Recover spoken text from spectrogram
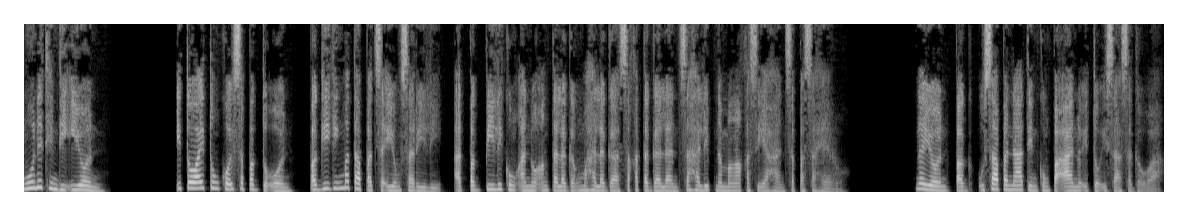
Ngunit hindi iyon. Ito ay tungkol sa pagtuon, pagiging matapat sa iyong sarili, at pagpili kung ano ang talagang mahalaga sa katagalan sa halip ng mga kasiyahan sa pasahero. Ngayon, pag-usapan natin kung paano ito isasagawa.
